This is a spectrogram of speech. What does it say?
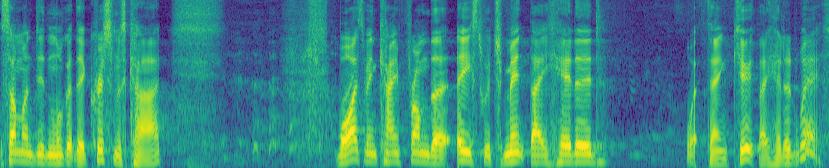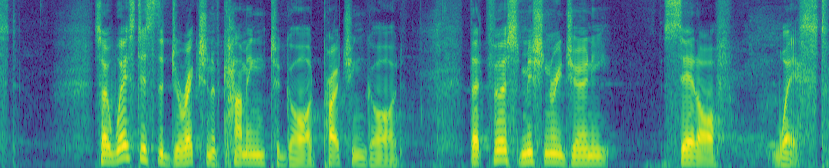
Someone didn't look at their Christmas card wise men came from the east, which meant they headed, what, thank you, they headed west. So, west is the direction of coming to God, approaching God. That first missionary journey set off west.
